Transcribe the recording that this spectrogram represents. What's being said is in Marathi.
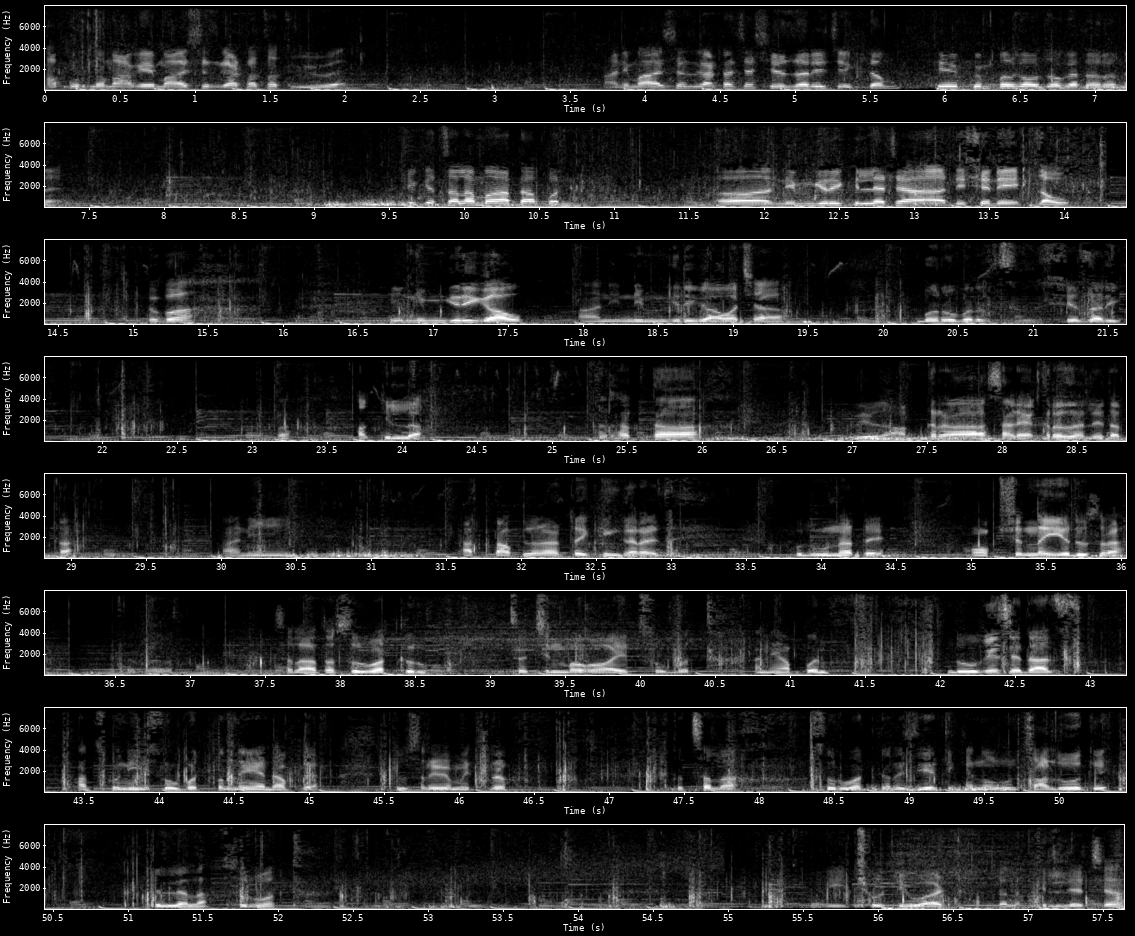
हा पूर्ण मागे माळशेज घाटाचाच व्ह्यू आहे. आणि माळशेज घाटाच्या शेजारीच एकदम हे पिंपळगाव जोगा धरण आहे. ठीक आहे चला मग आता आपण निमगिरी किल्ल्याच्या दिशेने जाऊ. हे पहा हे निमगिरी गाव आणि निमगिरी गावाच्या बरोबरच शेजारी हा किल्ला. तर आत्ता वेळ अकरा साडे अकरा झालेत आत्ता आणि आत्ता आपल्याला ट्रेकिंग करायचं आहे फुल उन्हात आहे. ऑप्शन नाही आहे दुसरा. तर चला आता सुरुवात करू. सचिन भाऊ आहेत सोबत आणि आपण दोघेच आहेत आज. आज कोणी सोबत पण नाही आहेत आपल्या. दुसरे मित्र. तर चला सुरुवात करायची. या ठिकाणावरून चालू होते किल्ल्याला सुरुवात. ही छोटी वाट त्याला किल्ल्याच्या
